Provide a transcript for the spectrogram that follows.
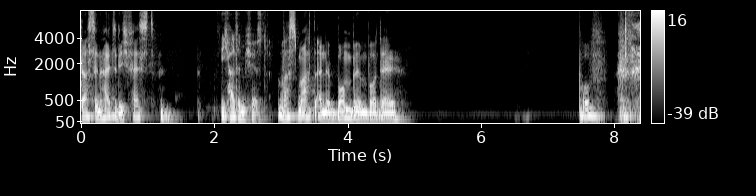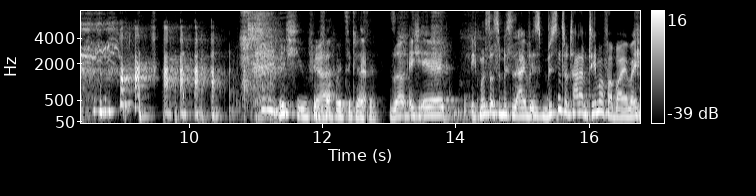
Dustin, halte dich fest. Ich halte mich fest. Was macht eine Bombe im Bordell? Puff. Ich finde Flachwitze klasse. So, ich, äh, ich muss das ein bisschen, ist ein bisschen total am Thema vorbei, aber ich,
